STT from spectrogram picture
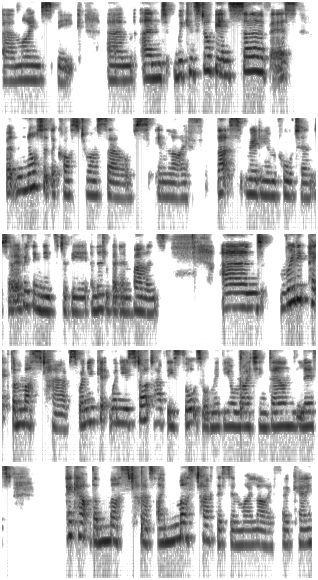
uh, mind speak. Um, and we can still be in service but not at the cost to ourselves in life. That's really important. So everything needs to be a little bit in balance. And really pick the must-haves. When you get when you start to have these thoughts or maybe you're writing down list pick out the must-haves. I must have this in my life okay?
